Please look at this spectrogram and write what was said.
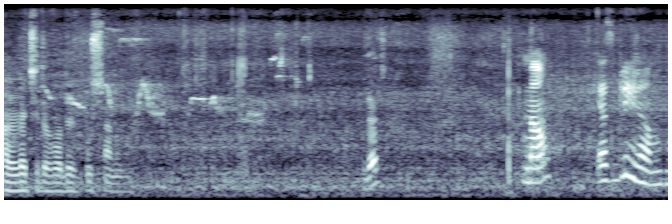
Ale leci do wody, wpuszczamy go. Widać? No. Ja zbliżam.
